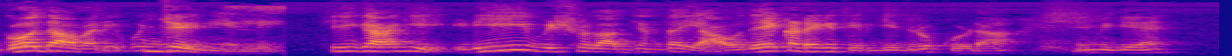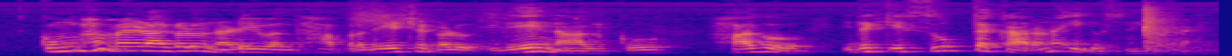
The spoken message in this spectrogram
ಗೋದಾವರಿ ಉಜ್ಜಯಿನಿಯಲ್ಲಿ. ಹೀಗಾಗಿ ಇಡೀ ವಿಶ್ವದಾದ್ಯಂತ ಯಾವುದೇ ಕಡೆಗೆ ತಿರುಗಿದ್ರೂ ಕೂಡ ನಿಮಗೆ ಕುಂಭಮೇಳಗಳು ನಡೆಯುವಂತಹ ಪ್ರದೇಶಗಳು ಇದೇ ನಾಲ್ಕು ಹಾಗೂ ಇದಕ್ಕೆ ಸೂಕ್ತ ಕಾರಣ ಇದು, ಸ್ನೇಹಿತರೆ.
